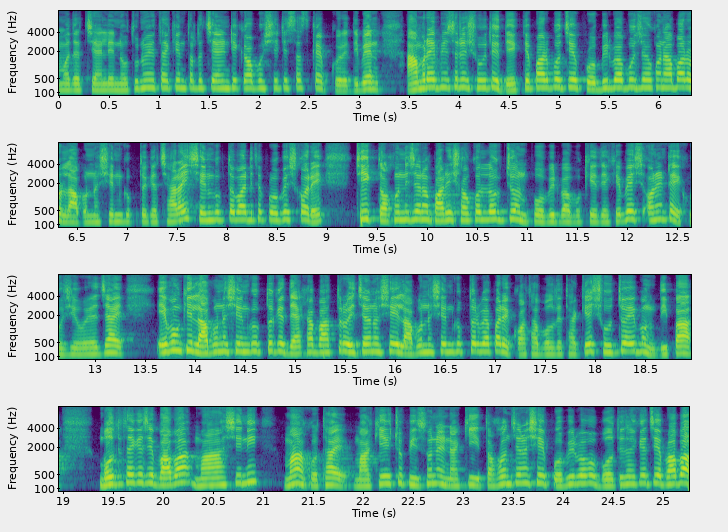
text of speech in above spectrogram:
আমাদের চ্যানেলে নতুন হয়ে থাকেন, তাহলে চ্যানেলটিকে অবশ্যই সাবস্ক্রাইব করে দিবেন। আমরা এই বিষয়ে শুরুতে দেখতে পারব যে প্রবীর বাবু যখন আবারও লাবণ্য সেনগুপ্তকে ছাড়াই সেনগুপ্ত বাড়িতে প্রবেশ করে, ঠিক তখনই যেন বাড়ির সকল লোকজন প্রবীর বাবুকে দেখে বেশ অনেকটাই খুশি হয়ে যায়। এবং কি লাবণ্য সেনগুপ্তকে দেখা মাত্রই যেন সেই লাবণ্য সেনগুপ্তর ব্যাপারে কথা বলতে থাকে সূর্য এবং দীপা। বলতে থাকে যে, বাবা, মা আসেনি? মা কোথায়? মা কি একটু পিছনে নাকি? তখন যেন সেই প্রবীর বাবু বলতে থাকে যে, বাবা,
